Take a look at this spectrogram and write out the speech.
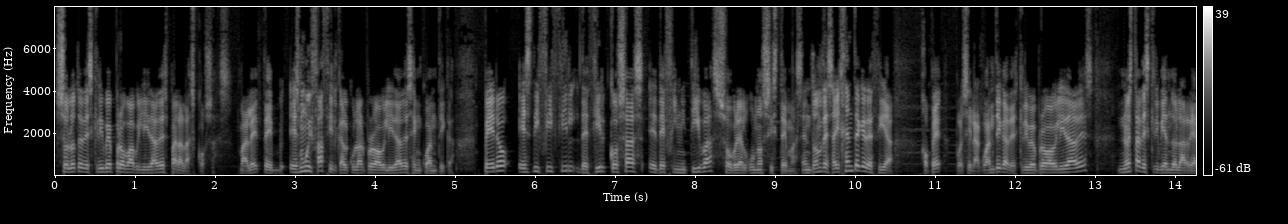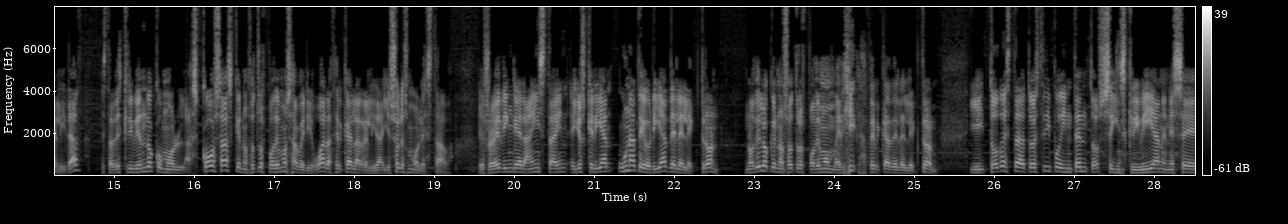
solo te describe probabilidades para las cosas, ¿vale? es muy fácil calcular probabilidades en cuántica, pero es difícil decir cosas eh, definitivas sobre algunos sistemas. Entonces hay gente que decía, jope, pues si la cuántica describe probabilidades, no está describiendo la realidad, está describiendo como las cosas que nosotros podemos averiguar acerca de la realidad, y eso les molestaba. Schrödinger, Einstein, ellos querían una teoría del electrón, no de lo que nosotros podemos medir acerca del electrón. Y todo este, todo este tipo de intentos se inscribían en, ese,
